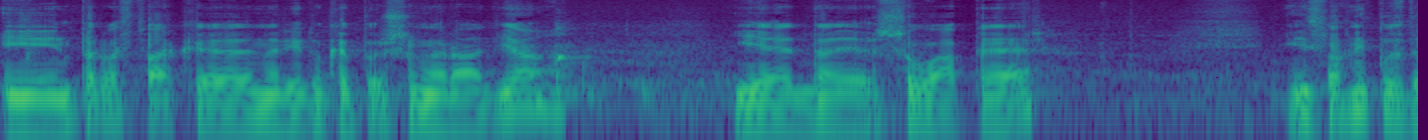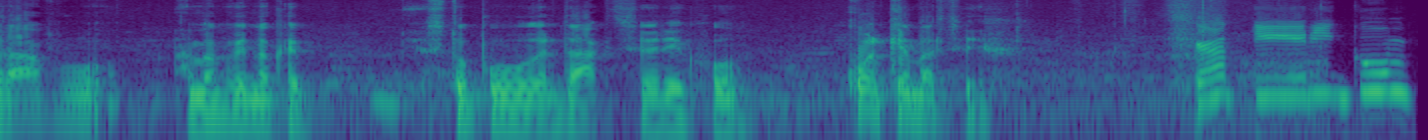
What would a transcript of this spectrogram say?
In prva stvar, ki je naredil, ki je prišel na radio, je, da je šel v APR in sploh ni pozdravil, ampak vedno, ko je stopil v redakcijo, je rekel, koliko je mrtvih. Kateri gumb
